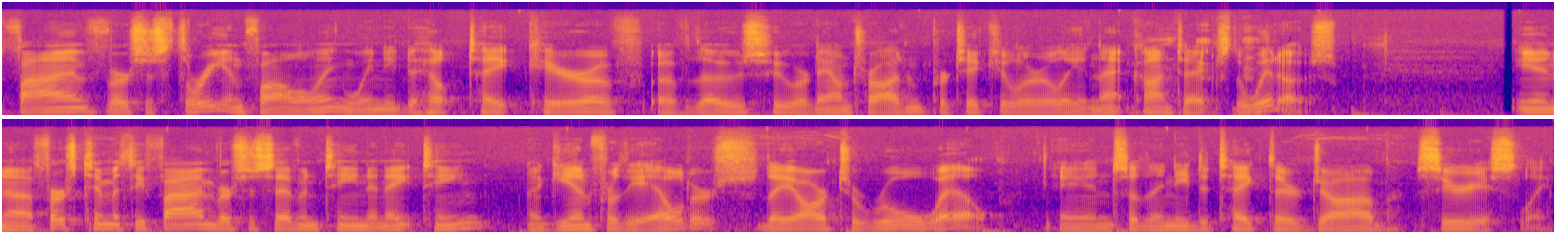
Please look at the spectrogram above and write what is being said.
5, verses 3 and following, we need to help take care of, of those who are downtrodden, particularly in that context, the widows. In uh, 1 Timothy 5, verses 17 and 18, again, for the elders, they are to rule well, and so they need to take their job seriously.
